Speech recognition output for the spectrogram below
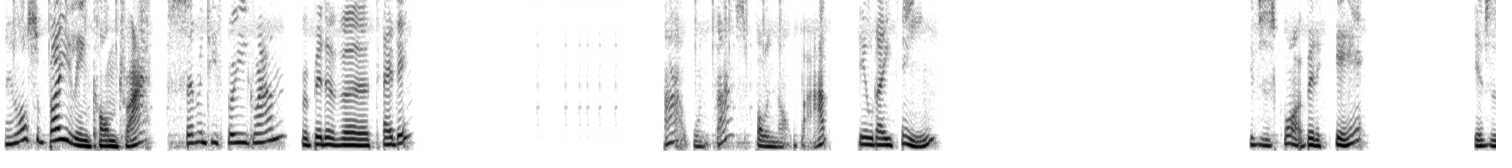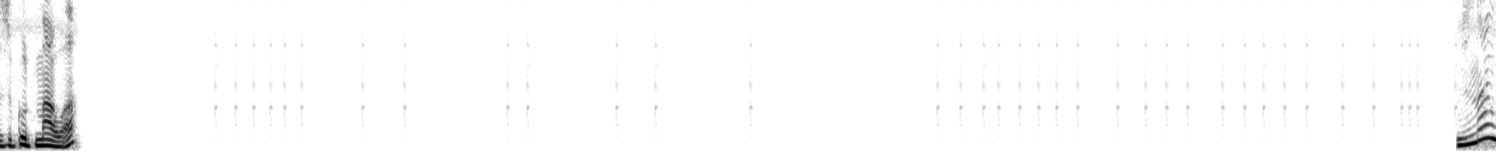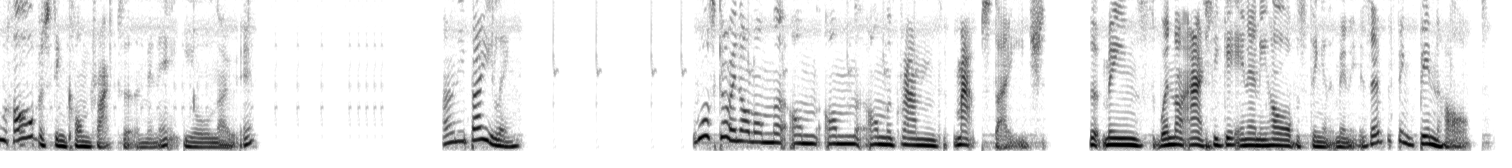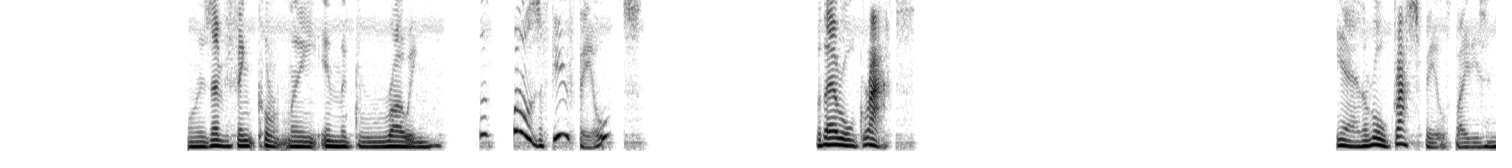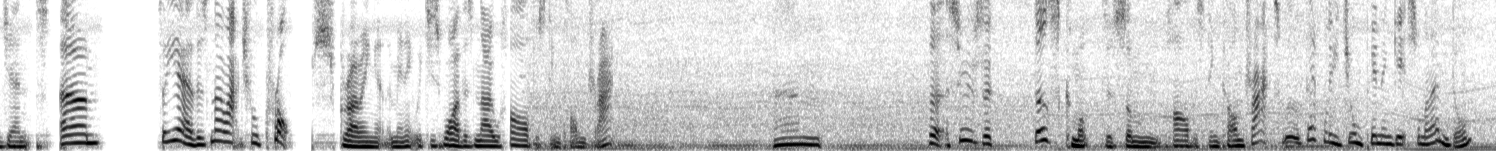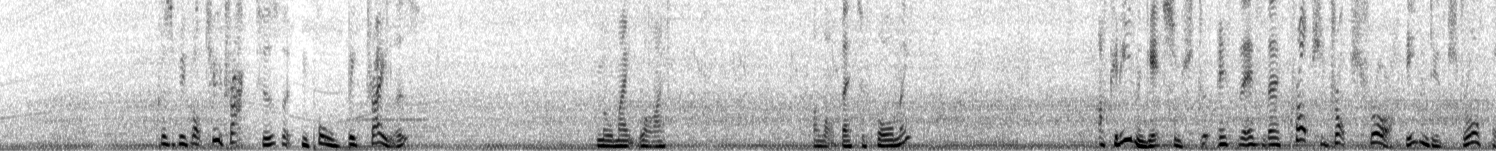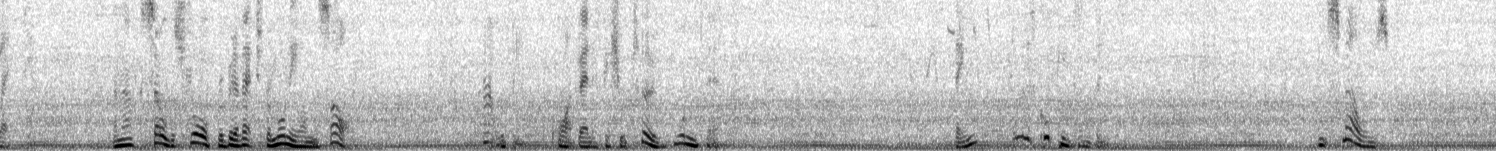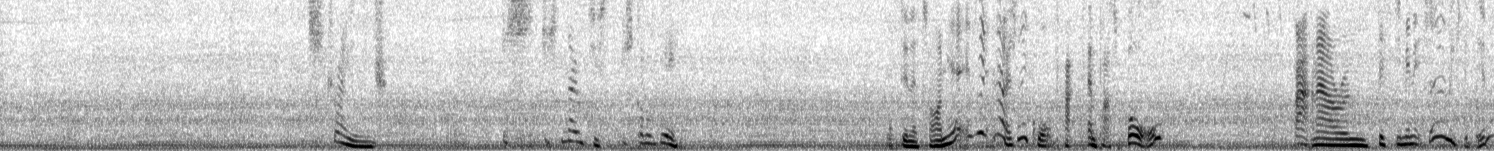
And lots of baling contracts. 73 grand for a bit of a uh, tedding. That one, that's probably not bad. Field 18. Gives us quite a bit of kit. Gives us a good mower. There's no harvesting contracts at the minute, you'll notice. Only baling. What's going on on the on on on the grand map stage? That means we're not actually getting any harvesting at the minute? Has everything been harvested? Or is everything currently in the growing? Well, there's a few fields. But they're all grass. Yeah, they're all grass fields, ladies and gents. Um, so yeah, there's no actual crops growing at the minute, which is why there's no harvesting contract. Um, but as soon as the does come up to some harvesting contracts, we'll definitely jump in and get some of them done. Because we've got two tractors that can pull big trailers. And will make life a lot better for me. I could even get some if, if the crops drop straw, I could even do straw collecting. And I could sell the straw for a bit of extra money on the side. That would be quite beneficial too, wouldn't it? Thing. Someone's cooking something. It smells. Strange. Just just noticed, just got a whiff. Not dinner time yet, is it? No, it's only quarter past ten past four. About an hour and fifty minutes early for dinner.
